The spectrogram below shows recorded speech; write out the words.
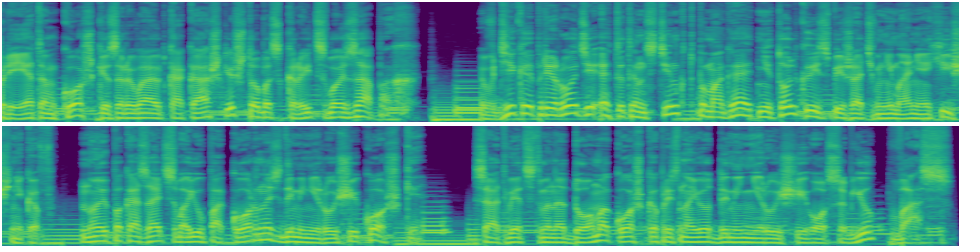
При этом кошки зарывают какашки, чтобы скрыть свой запах. В дикой природе этот инстинкт помогает не только избежать внимания хищников, но и показать свою покорность доминирующей кошке. Соответственно, дома кошка признает доминирующей особью вас.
